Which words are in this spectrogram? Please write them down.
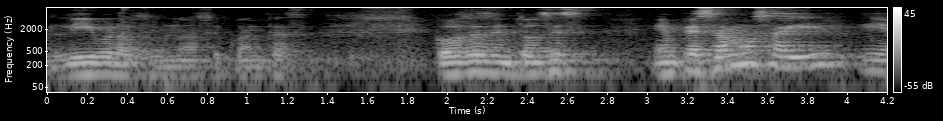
de libros y no sé cuántas cosas, entonces empezamos a ir y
